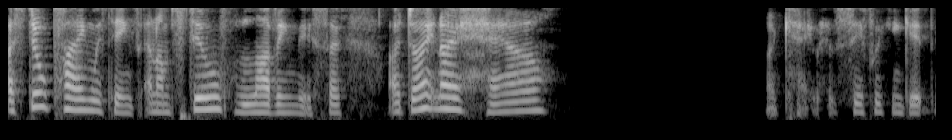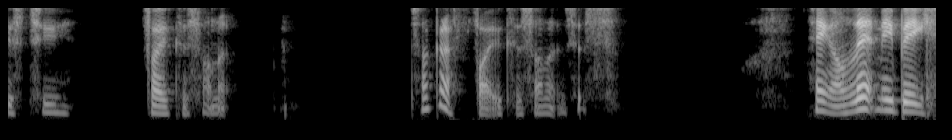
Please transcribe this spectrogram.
I'm still playing with things and I'm still loving this. So I don't know how Okay, let's see if we can get this to focus on it. It's not going to focus on it. It's just hang on. Let me be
